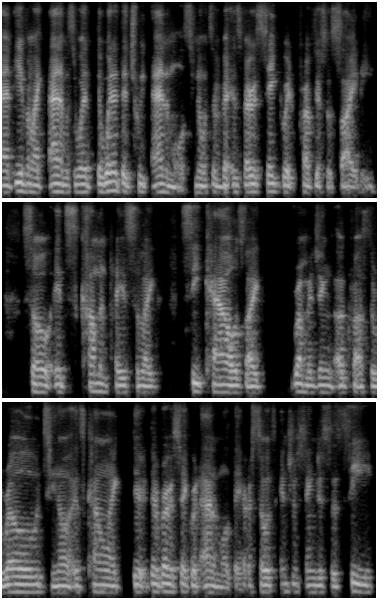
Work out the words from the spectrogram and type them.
and even like animals, the way that they treat animals, you know, it's a it's very sacred part of their society. So it's commonplace to like see cows like rummaging across the roads. You know, it's kind of like they're they're very sacred animal there. So it's interesting just to see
